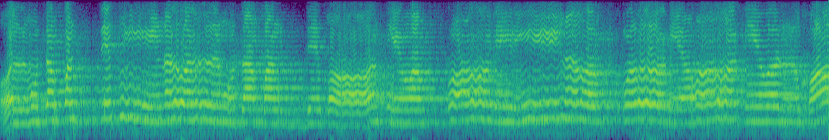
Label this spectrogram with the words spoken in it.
والمتصدقين والمصدقين والمتصدقات والصابرين والصابرات والخاشعين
